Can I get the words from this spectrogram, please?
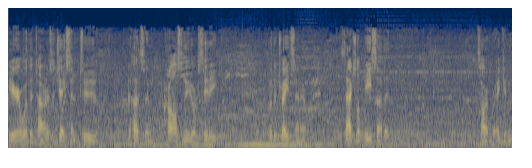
here where the tower is adjacent to the Hudson across New York City for the Trade Center. It's actually a piece of it. It's heartbreaking.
